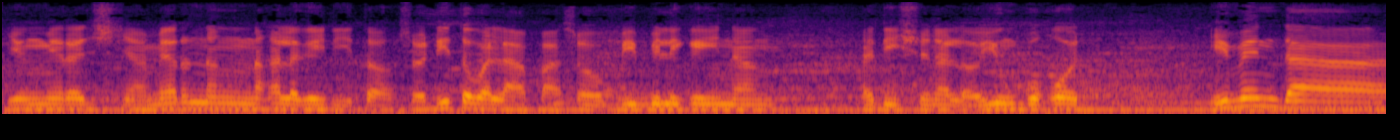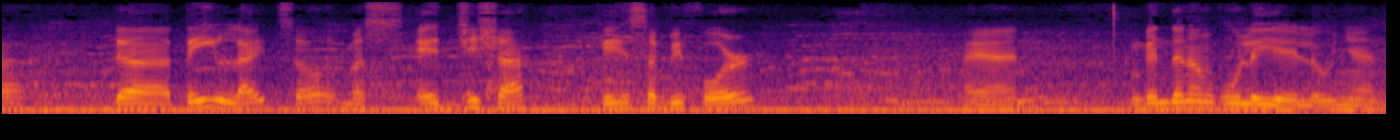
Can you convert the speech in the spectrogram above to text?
yung mirage niya meron nang nakalagay dito. So dito wala pa. So bibili kayo ng additional o yung bukod. Even the the tail light so mas edgy siya kaysa sa before. Ayan. Ang ganda ng kulay yellow niyan.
